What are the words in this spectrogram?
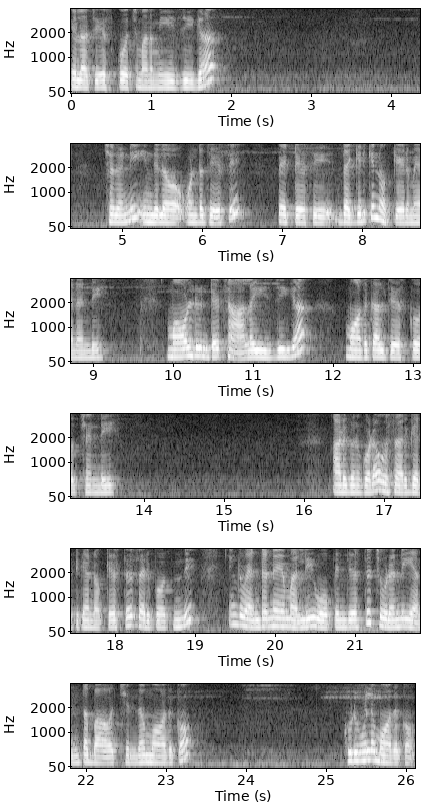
ఇలా చేసుకోవచ్చు మనం ఈజీగా. చూడండి ఇందులో వంట చేసి పెట్టేసి దగ్గరికి నొక్కేయడమేనండి. మౌల్డ్ ఉంటే చాలా ఈజీగా మోదకాలు చేసుకోవచ్చండి. అడుగును కూడా ఒకసారి గట్టిగా నొక్కేస్తే సరిపోతుంది. ఇంక వెంటనే మళ్ళీ ఓపెన్ చేస్తే చూడండి ఎంత బాగా వచ్చిందో మోదకం. కుడుముల మోదకం.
